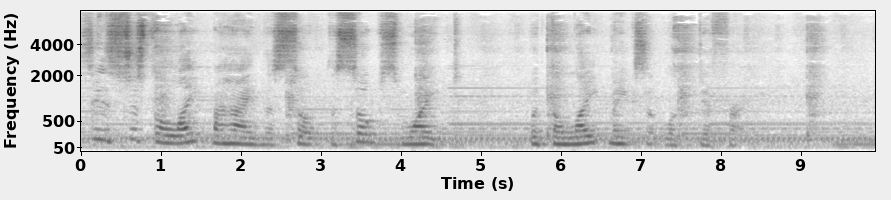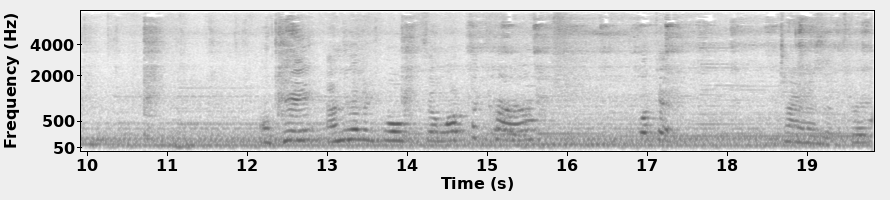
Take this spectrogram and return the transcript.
See, it's just the light behind the soap. The soap's white, but the light makes it look different. Okay, I'm gonna go fill up the car. Look at time is it? Three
